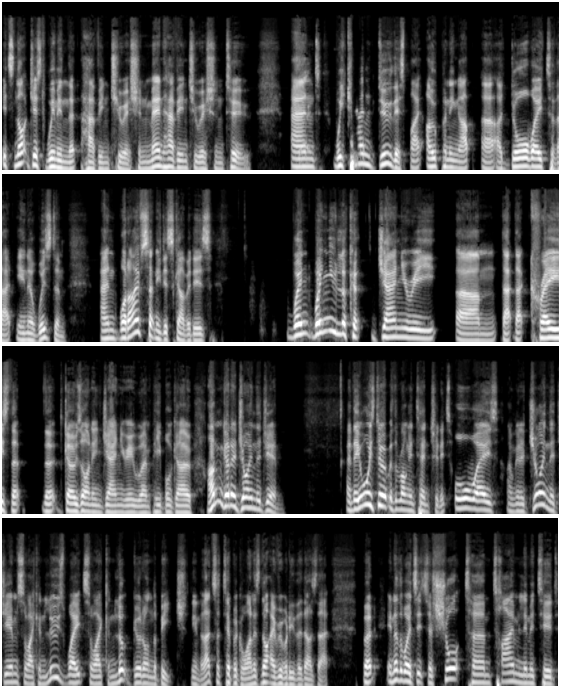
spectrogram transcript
It's not just women that have intuition; men have intuition too. And we can do this by opening up a, a doorway to that inner wisdom. And what I've certainly discovered is when when you look at January, um, that that craze that that goes on in January when people go, "I'm going to join the gym," and they always do it with the wrong intention. It's always, "I'm going to join the gym so I can lose weight, so I can look good on the beach." You know, that's a typical one. It's not everybody that does that, but in other words, it's a short-term, time-limited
